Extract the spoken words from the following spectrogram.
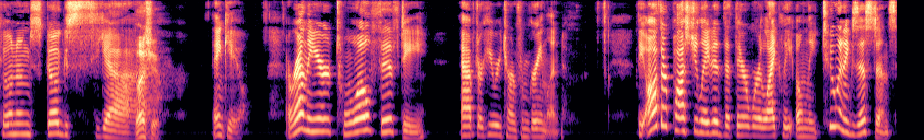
Konungsugskja. Bless you. Thank you. Around the year 1250, after he returned from Greenland. The author postulated that there were likely only two in existence,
